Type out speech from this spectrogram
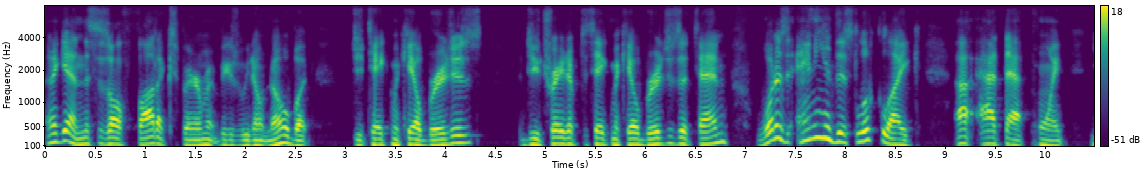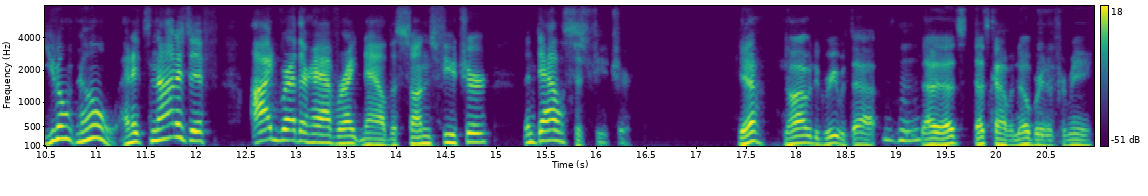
and again, this is all thought experiment because we don't know, but do you take Mikal Bridges? Do you trade up to take Mikal Bridges at 10? What does any of this look like uh, at that point? You don't know. And it's not as if I'd rather have right now the Suns' future than Dallas's future. Yeah, no, I would agree with that. Mhm. That, that's that's kind of a no brainer for me.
